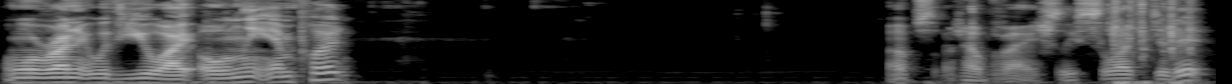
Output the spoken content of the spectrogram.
And we'll run it with UI only input. Oops, that'd help if I actually selected it.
